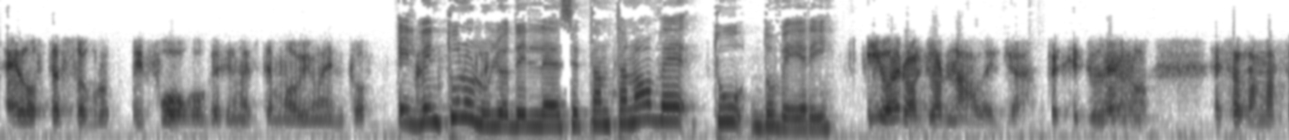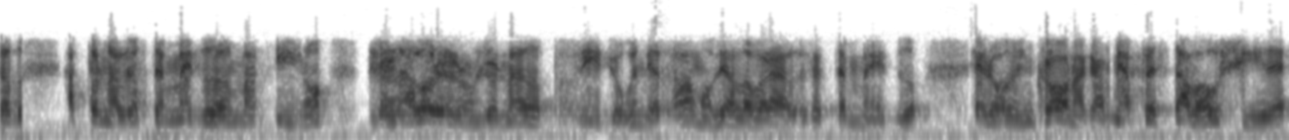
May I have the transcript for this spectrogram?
È lo stesso gruppo di fuoco che si mette in movimento. E il 21 luglio del 79 tu dov'eri? Io ero al giornale già, perché Giuliano è stato ammazzato attorno alle otto e mezzo del mattino, allora era un giornale del pomeriggio, quindi eravamo lì a lavorare alle sette e mezzo, ero in cronaca, mi apprestavo a uscire,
